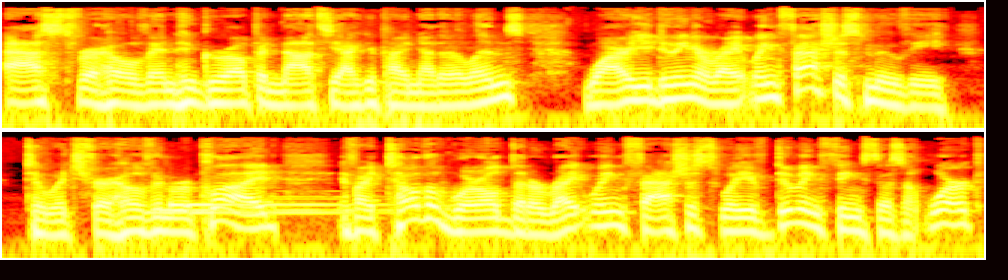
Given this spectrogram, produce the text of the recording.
asked Verhoeven, who grew up in Nazi occupied Netherlands, why are you doing a right wing fascist movie? To which Verhoeven replied, If I tell the world that a right wing fascist way of doing things doesn't work,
